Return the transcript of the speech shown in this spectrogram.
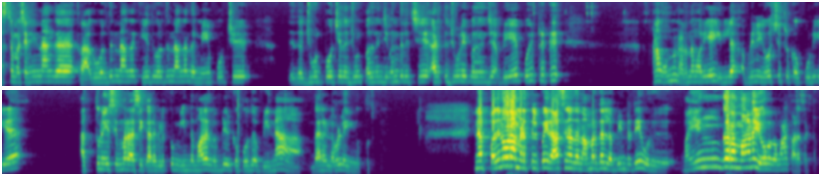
அஷ்டம சனின்னாங்க ராகு வருதுன்னாங்க கேது வருதுன்னாங்க இந்த மே போச்சு இந்த ஜூன் போச்சு இந்த ஜூன் பதினஞ்சு வந்துருச்சு அடுத்து ஜூலை பதினஞ்சு அப்படியே போயிட்டுருக்கு. ஆனால் ஒன்றும் நடந்த மாதிரியே இல்லை அப்படின்னு யோசிச்சுட்டு இருக்கக்கூடிய அத்துணை சிம்ம ராசிக்காரர்களுக்கும் இந்த மாதம் எப்படி இருக்க போகுது அப்படின்னா வேற லெவலில் இங்கே போகுது. ஏன்னா பதினோராம் இடத்தில் போய் ராசிநாதன் அமர்தல் அப்படின்றதே ஒரு பயங்கரமான யோகமான காலகட்டம்.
